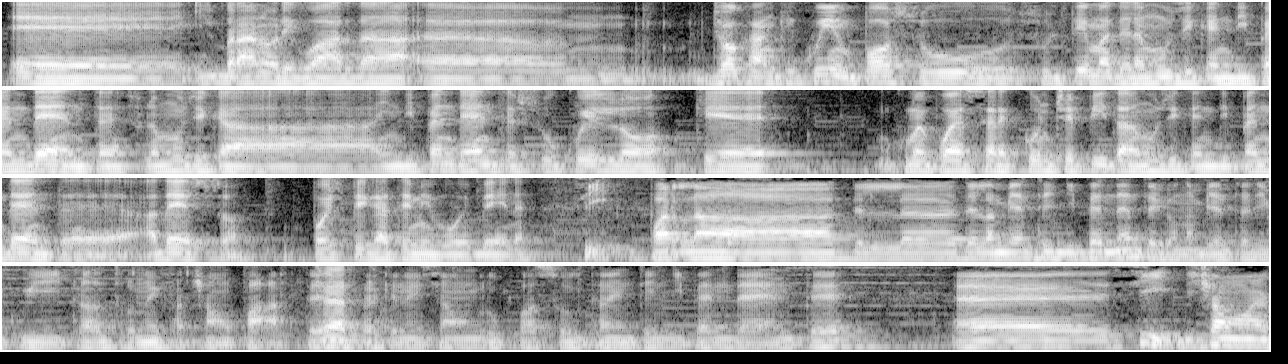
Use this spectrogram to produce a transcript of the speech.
eh, il brano riguarda ehm, gioca anche qui un po' su, sul tema della musica indipendente, sulla musica indipendente, su quello che come può essere concepita la musica indipendente adesso. Poi spiegatemi voi bene. Sì, parla del, dell'ambiente indipendente, che è un ambiente di cui tra l'altro noi facciamo parte, certo. perché noi siamo un gruppo assolutamente indipendente. Eh, sì, diciamo è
